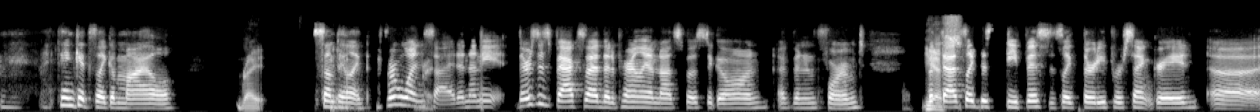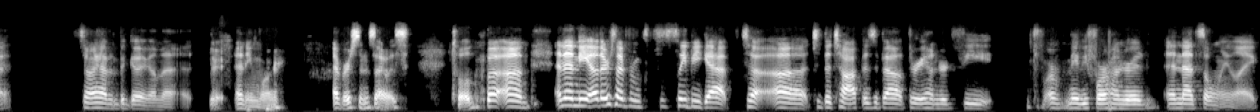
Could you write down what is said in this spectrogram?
I think it's like a mile, Right. something Yeah. like that, for one Right. side. And then the there's this backside that apparently I'm not supposed to go on. I've been informed. But Yes. that's like the steepest. It's like 30% grade. Uh so I haven't been going on that anymore ever since I was told. But um and then the other side from Sleepy Gap to uh to the top is about 300 feet or maybe 400 and that's only like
